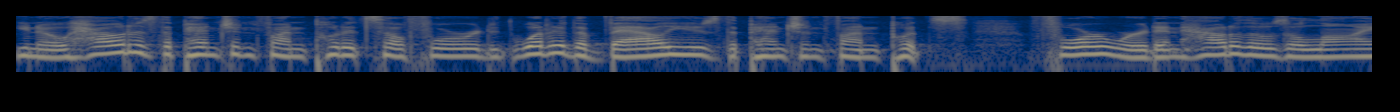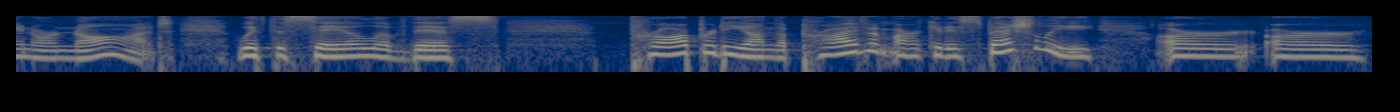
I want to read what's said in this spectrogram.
you know, how does the pension fund put itself forward? What are the values the pension fund puts forward, and how do those align or not with the sale of this property on the private market, especially our our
